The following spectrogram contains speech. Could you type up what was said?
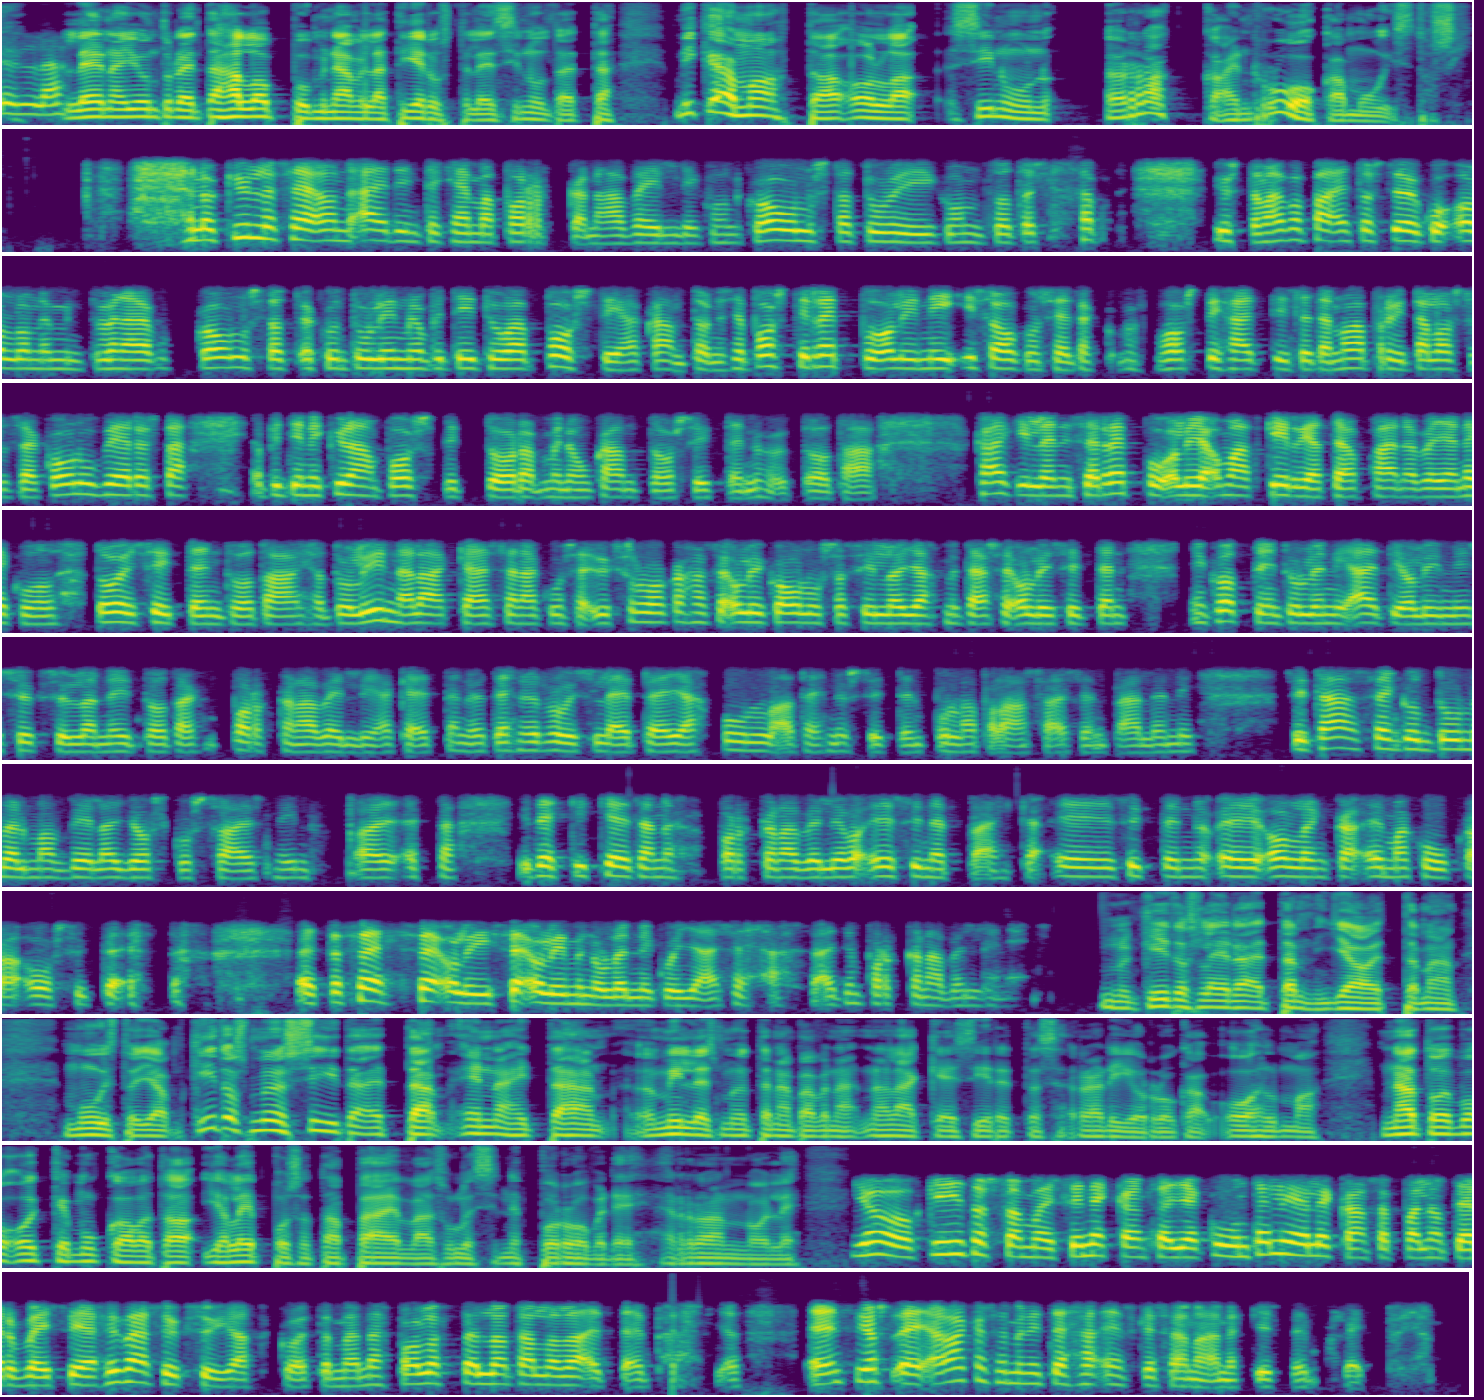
Kyllä. Leena Juntunen, tähän loppuun minä vielä tiedustelen sinulta, että mikä mahtaa olla sinun rakkain ruokamuistosi? No kyllä se on äidin tekemä porkkana velli, kun koulusta tuli, kun tuota, just tämä vapaaehtoistyö kun ollut, niin minä koulusta kun tuli, minun piti tuo postia kantoon, niin se postireppu oli niin iso, kun sieltä posti haettiin sieltä naapuritalosta se koulun vierestä, ja piti ne kylän postit tuoda minun kantoon sitten tuota, kaikille, niin se reppu oli ja omat kirjat ja painava ja ne kun toi sitten tuota, ja tuli näläkkäisenä, kun se yksi ruokahan se oli koulussa silloin ja mitä se oli sitten, niin kotiin tuli, niin äiti oli niin syksyllä niin tuota porkkana velliä keittänyt tehnyt ruisleipeä ja pullaa tehnyt sitten pullapalan sai sen päälle, niin sitä sen kun tunnelman vielä joskus saisi, niin ai, että itsekin keitän porkkanavelliä ei sinne päin, ei sitten ei ollenkaan, ei makuukaan ole sitten, että, että se, se, oli, se oli minulle niin kuin jäi se äitin porkkanavelli. Niin. No, kiitos Leena, että jaoit tämä muisto. Ja kiitos myös siitä, että ennähit tähän, milles myös tänä päivänä näläkeen siirrettäisiin radioruoka-ohjelmaa. Minä toivon oikein mukavata ja lepposata päivää sulle sinne Poroveden rannoille. Joo, kiitos samoin sinne kanssa ja kuuntelijoille kanssa paljon terveisiä ja hyvää syksyn jatkoa, että mennään pollostellaan tällä eteenpäin. Ja ensi, jos ei aikaisemmin, niin tehdään ensi kesänä ainakin sitten.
